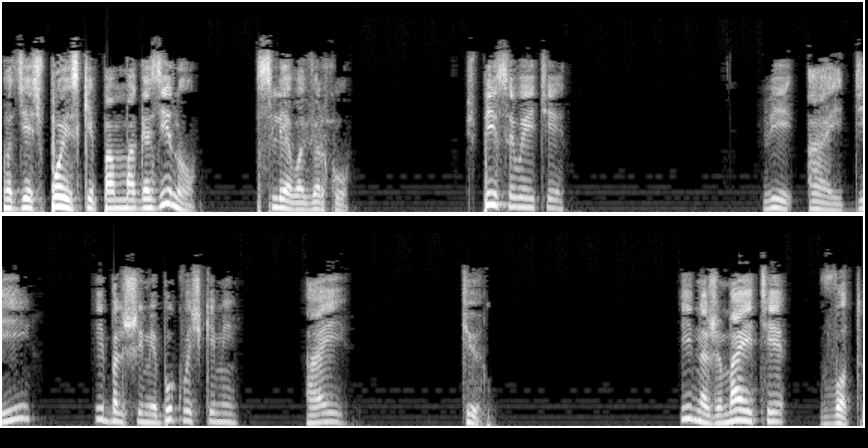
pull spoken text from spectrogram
Вот здесь в поиске по магазину, слева вверху, вписываете VID и большими буквочками IQ и нажимаете «Ввод».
